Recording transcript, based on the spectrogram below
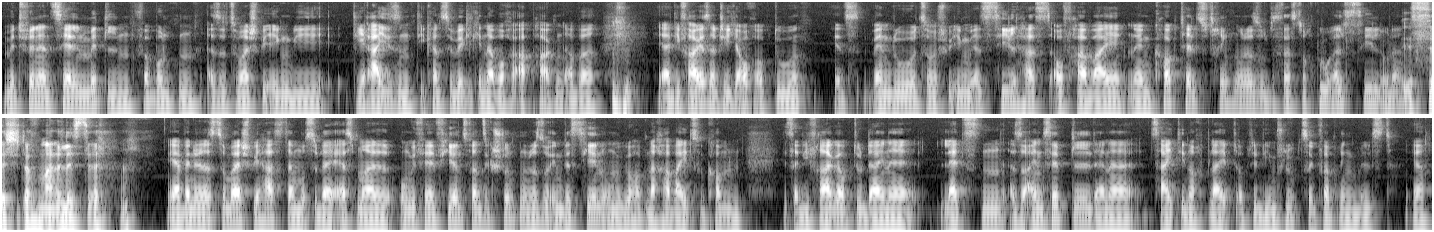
mit finanziellen Mitteln verbunden. Also zum Beispiel irgendwie die Reisen, die kannst du wirklich in der Woche abhaken. Aber ja, die Frage ist natürlich auch, ob du jetzt, wenn du zum Beispiel irgendwie als Ziel hast, auf Hawaii einen Cocktail zu trinken oder so, das hast doch du als Ziel, oder? Ist das steht auf meiner Liste. Ja, wenn du das zum Beispiel hast, dann musst du da erstmal ungefähr 24 Stunden oder so investieren, um überhaupt nach Hawaii zu kommen. Ist ja die Frage, ob du deine letzten, also ein Siebtel deiner Zeit, die noch bleibt, ob du die im Flugzeug verbringen willst. Ja.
